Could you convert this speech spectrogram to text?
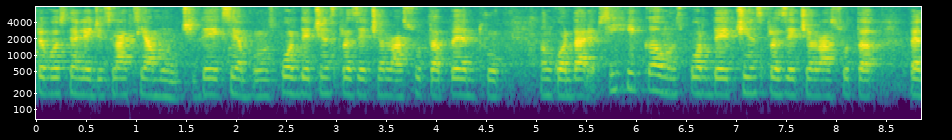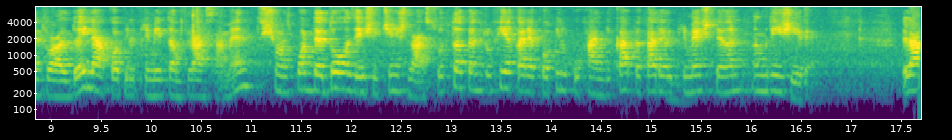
prevăzute în legislația muncii. De exemplu, un spor de 15% pentru încordare psihică, un spor de 15% pentru al doilea copil primit în plasament și un spor de 25% pentru fiecare copil cu handicap pe care îl primește în îngrijire. La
